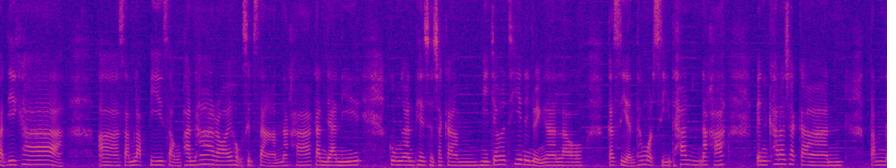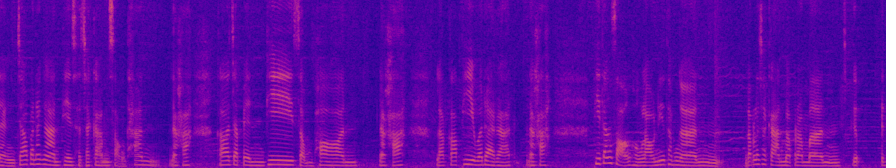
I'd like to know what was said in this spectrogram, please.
วัสดีค่ะสำหรับปี 2563 นะคะ กันยานี้กลุ่มงานเภสัชกรรม มีเจ้าหน้าที่ในหน่วยงานเราเกษียณทั้งหมด 4 ท่านนะคะ เป็นข้าราชการตำแหน่งเจ้าพนักงานเภสัชกรรม 2 ท่านนะคะ ก็จะเป็นพี่สมพรนะคะ แล้วก็พี่วดารัตน์นะคะ พี่ทั้งสองของเรานี่ทำงานรับราชการมาประมาณเกือบเป็น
